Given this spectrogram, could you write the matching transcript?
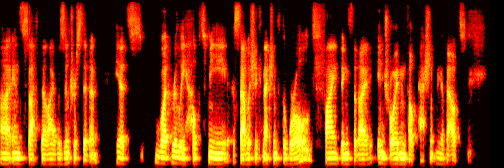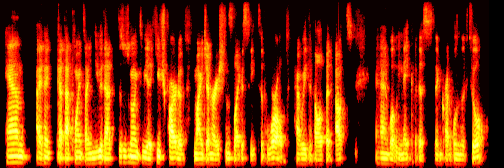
uh, and stuff that I was interested in. It's what really helped me establish a connection to the world, find things that I enjoyed and felt passionately about. And I think at that point, I knew that this was going to be a huge part of my generation's legacy to the world, how we develop it out and what we make of this incredible new tool.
